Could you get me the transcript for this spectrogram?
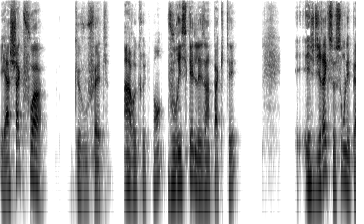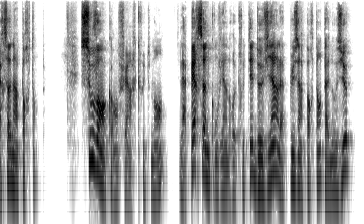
Et à chaque fois que vous faites un recrutement, vous risquez de les impacter. Et je dirais que ce sont les personnes importantes. Souvent, quand on fait un recrutement, la personne qu'on vient de recruter devient la plus importante à nos yeux,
